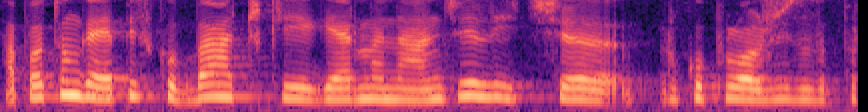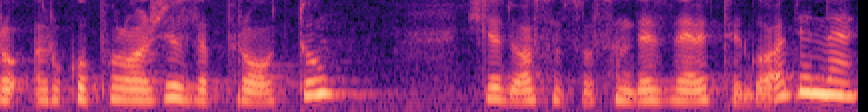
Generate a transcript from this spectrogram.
a potom ga episkop Bački German Anđelić e, rukopoložio za, pro, rukopoložio za protu 1889. godine,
